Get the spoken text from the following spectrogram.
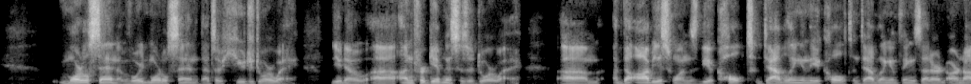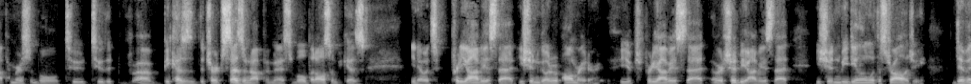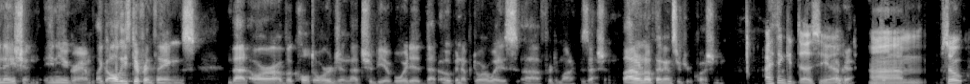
Mortal sin, avoid mortal sin. That's a huge doorway. You know, uh, unforgiveness is a doorway. Um, the obvious ones, the occult, dabbling in the occult and dabbling in things that are, are not permissible to to the uh, because the church says they're not permissible, but also because you know it's pretty obvious that you shouldn't go to a palm reader. It's pretty obvious that, or it should be obvious that you shouldn't be dealing with astrology, divination, enneagram, like all these different things that are of occult origin that should be avoided that open up doorways uh, for demonic possession. I don't know if that answered your question. I think it does. Yeah. Okay. Um. So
